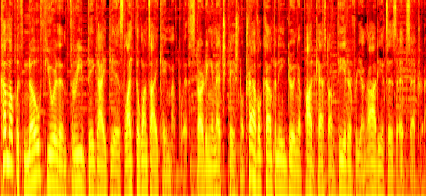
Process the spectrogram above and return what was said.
Come up with no fewer than three big ideas like the ones I came up with starting an educational travel company, doing a podcast on theater for young audiences, etc.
